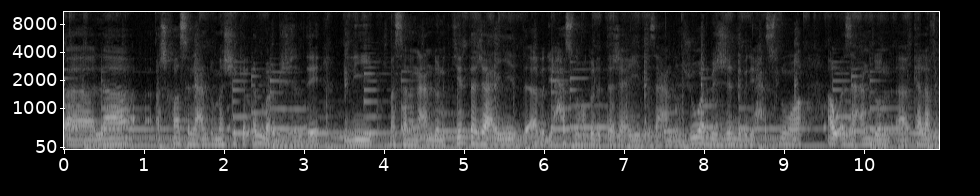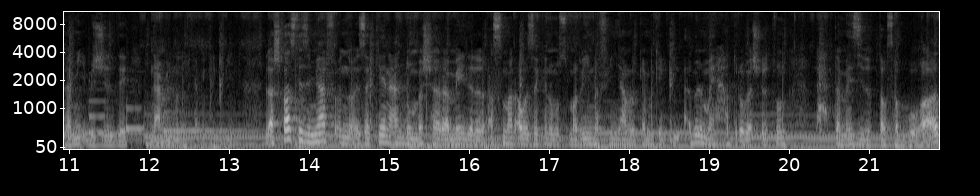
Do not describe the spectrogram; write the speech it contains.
آه لأشخاص اللي عندهم مشاكل أكبر بالجلد اللي مثلا عندهم كثير تجاعيد آه بده يحسنوا هدول التجاعيد إذا عندهم جور بالجلد بده يحسنوها أو إذا عندهم آه كلف غميق بالجلد بنعمل لهم ال chemical الأشخاص لازم يعرفوا إنه إذا كان عندهم بشرة مايلة للأسمر أو إذا كانوا مسمرين ما فين يعملوا chemical peel قبل ما يحضروا بشرتهم لحتى ما يزيدوا التصبغات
